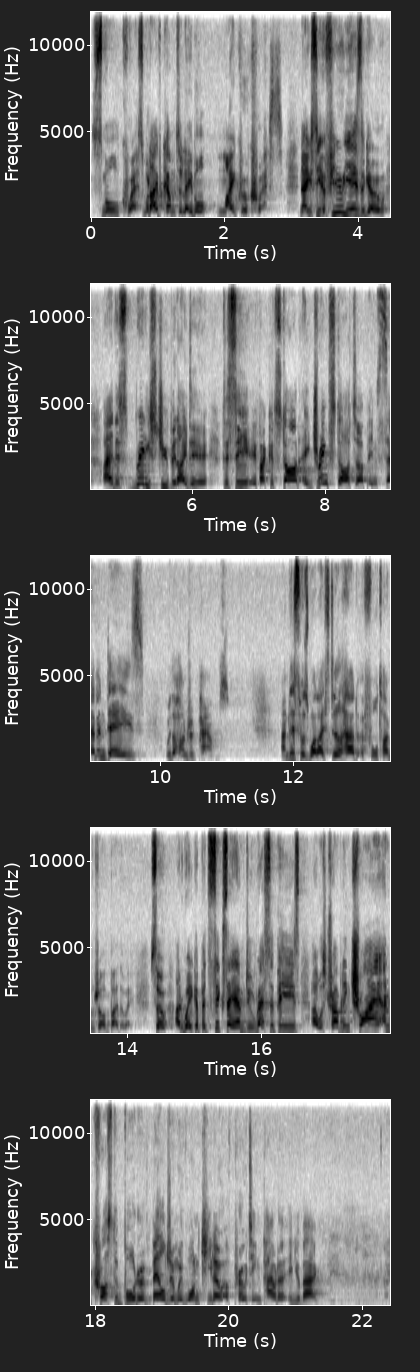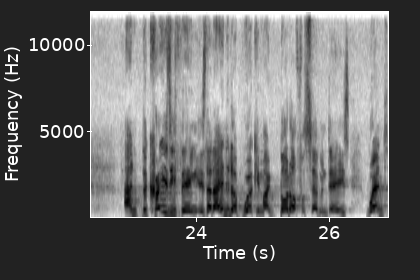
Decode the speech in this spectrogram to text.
small quest, what I've come to label micro quests. Now, you see, a few years ago, I had this really stupid idea to see if I could start a drink startup in seven days with 100 pounds. And this was while I still had a full-time job, by the way. So I'd wake up at 6 a.m., do recipes. I was traveling, try and cross the border of Belgium with one kilo of protein powder in your bag. And the crazy thing is that I ended up working my butt off for seven days, went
